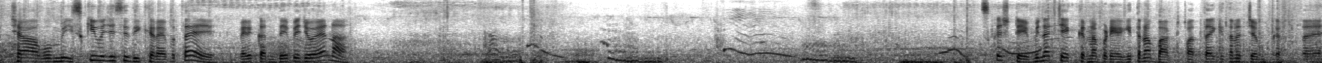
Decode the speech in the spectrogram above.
अच्छा वो इसकी वजह से दिख रहा है पता है? मेरे कंधे पे जो है ना। इसका स्टेमिना चेक करना पड़ेगा कितना भाग पाता है कितना जंप करता है।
